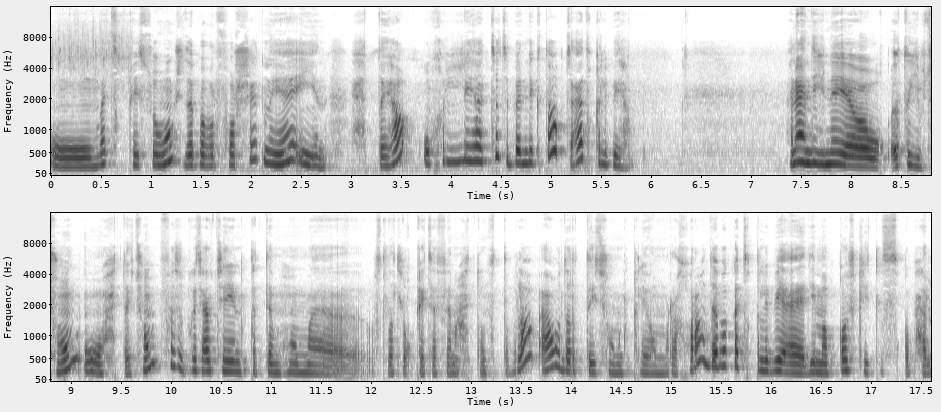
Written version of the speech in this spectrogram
وما تقيسوهمش دابا بالفرشيط نهائيا. حطيها وخليها حتى تبان لك طابت عاد قلبيها. أنا عندي هنايا طيبتهم وحطيتهم. فاش بغيت عاوتاني نقدمهم آه، وصلت الوقيتة فين نحطهم في الطبلة عاود رديتهم نقليهم مرة أخرى. دابا كتقلبي عادي ما بقاوش كيتلصقوا بحال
